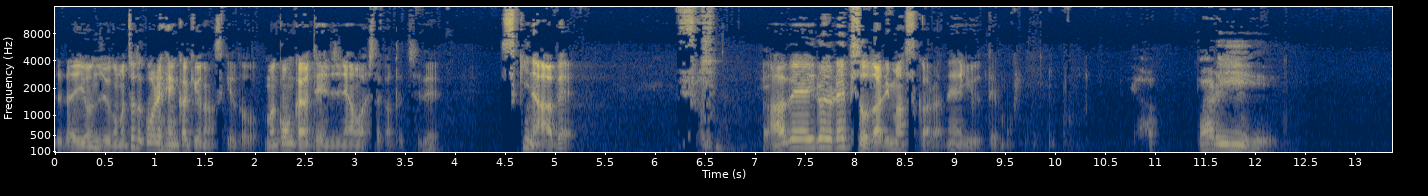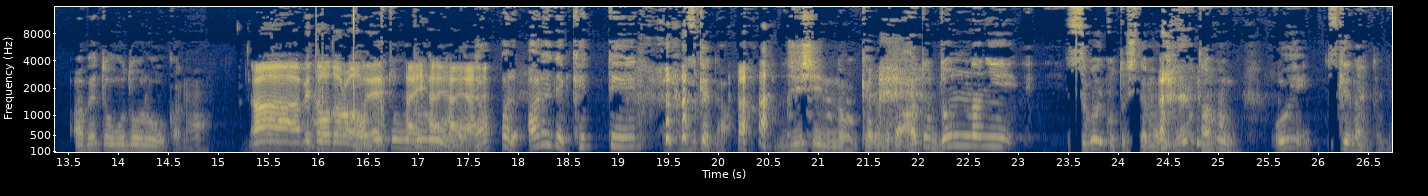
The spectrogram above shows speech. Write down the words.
で第45問、ちょっとこれ変化球なんですけど、まあ、今回の展示に合わせた形で、好きな安倍。安倍いろいろエピソードありますからね、言うても。やっぱり、安倍と踊ろうかな。ああ、安倍と踊ろうね安倍と。は、はいはいはいはい。やっぱりあれで決定づけた。自身のキャラクター。あとどんなにすごいことしても、もう多分追いつけないと思う。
